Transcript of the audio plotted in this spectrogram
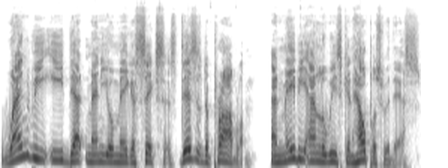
when we eat that many omega 6s, this is the problem. And maybe Ann Louise can help us with this.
